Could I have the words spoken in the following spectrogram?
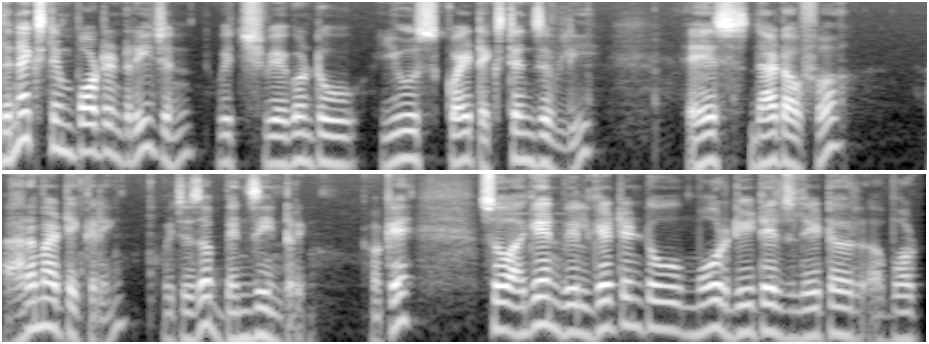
The next important region which we are going to use quite extensively is that of a aromatic ring which is a benzene ring. Okay. So, again we will get into more details later about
